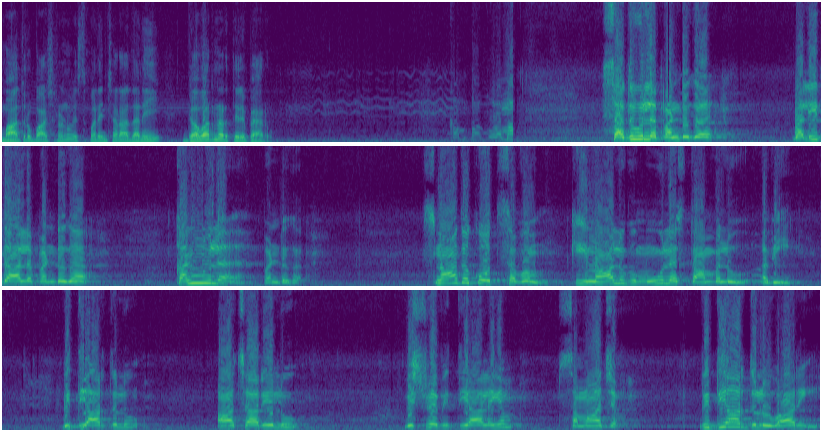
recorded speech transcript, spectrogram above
మాతృభాషలను విస్మరించరాదని గవర్నర్ తెలిపారు. చదువుల పండుగ బలిదాల పండుగ కన్నుల పండుగ. స్నాతకోత్సవంకి నాలుగు మూల స్తంభాలు అవి. విద్యార్థులు ఆచార్యులు విశ్వవిద్యాలయం సమాజం. విద్యార్థులు వారి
